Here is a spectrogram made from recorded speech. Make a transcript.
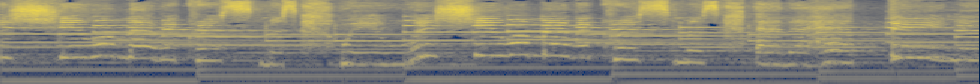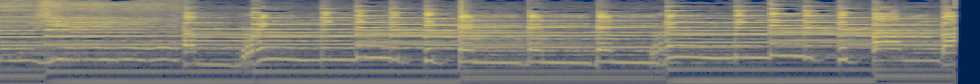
wish you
